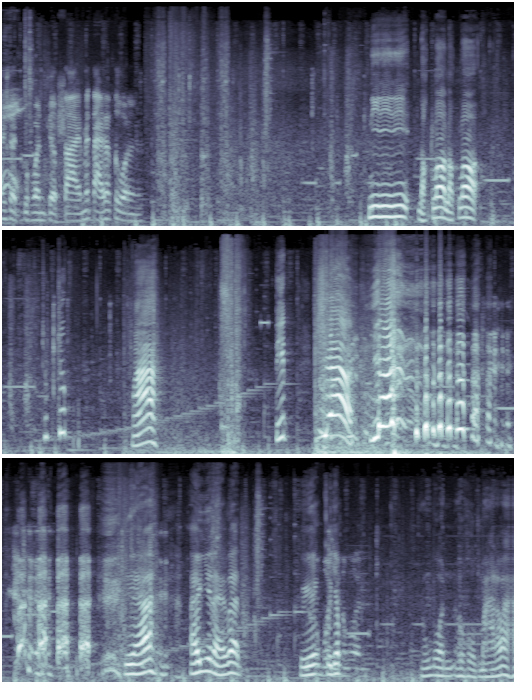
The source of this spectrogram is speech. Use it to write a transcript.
ไอ้สัตว์กูฟันเกือบตายไม่ตายสักตัวหนึ่งนี่นี่นี่หลอกล่อหลอกล่อจุ๊บจุ๊บมาติดเย่เย่เนี่ยไอ้ยี่ไหนเพื่อนกูจะข้างบกูนจะข้างบนข้างบนโอ้โหมาแล้วว่ะ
